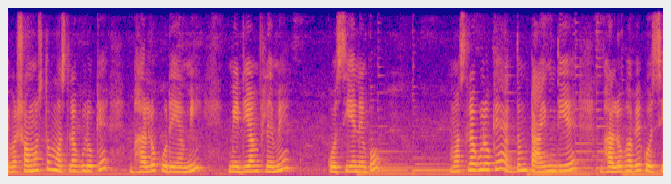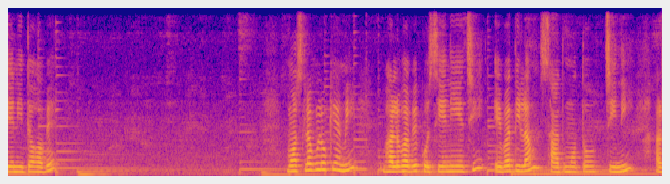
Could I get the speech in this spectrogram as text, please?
এবার সমস্ত মশলাগুলোকে ভালো করে আমি মিডিয়াম ফ্লেমে কষিয়ে নেব। মশলাগুলোকে একদম টাইম দিয়ে ভালোভাবে কষিয়ে নিতে হবে। মশলাগুলোকে আমি ভালোভাবে কষিয়ে নিয়েছি। এবার দিলাম স্বাদ মতো চিনি আর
